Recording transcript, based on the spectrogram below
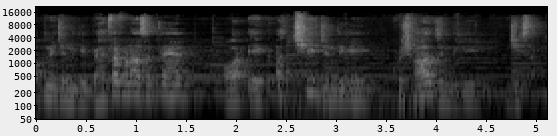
अपनी ज़िंदगी बेहतर बना सकते हैं और एक अच्छी ज़िंदगी, खुशहाल ज़िंदगी जी सकते हैं।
